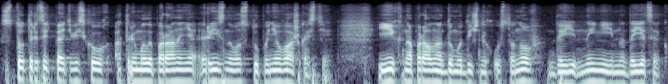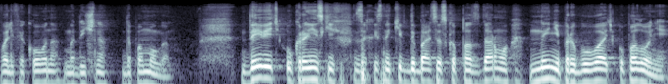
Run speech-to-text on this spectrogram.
135 військових отримали поранення різного ступеня важкості. Їх направлено до медичних установ, де нині їм надається кваліфікована медична допомога. Дев'ять українських захисників Дебальцевського плацдарму нині перебувають у полоні.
